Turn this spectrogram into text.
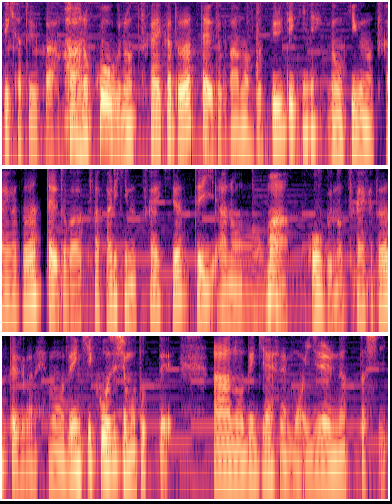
できたというか、あの工具の使い方だったりとか、まあ物理的ね、農機具の使い方だったりとか、草刈り機の使い方だったり、あの、まあ工具の使い方だったりとかね、もう電気工事士も取って、あの電気配線もいじれるようになったし、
